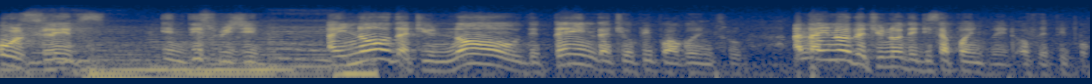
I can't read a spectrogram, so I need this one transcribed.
all slaves in this regime. I know that you know the pain that your people are going through. And i know that you know the disappointment of the people.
